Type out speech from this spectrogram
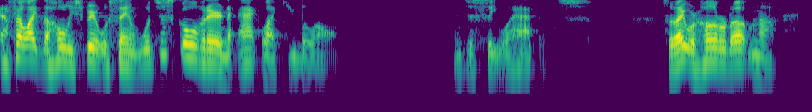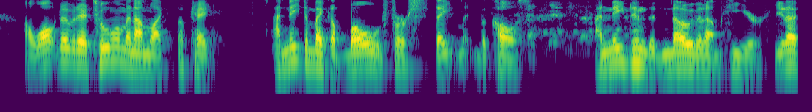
I felt like the Holy Spirit was saying, Well, just go over there and act like you belong and just see what happens. So they were huddled up, and I, I walked over there to them, and I'm like, okay, I need to make a bold first statement because I need them to know that I'm here. You know,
